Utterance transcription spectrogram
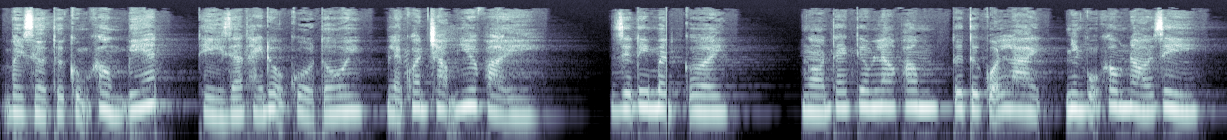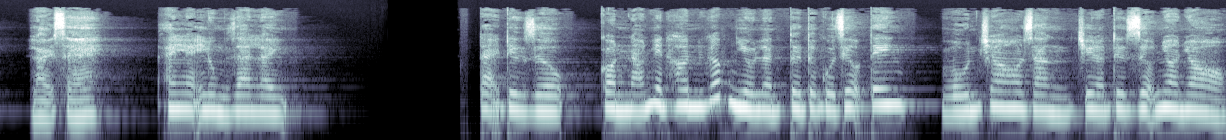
bây giờ tôi cũng không biết, thì ra thái độ của tôi lại quan trọng như vậy. Diệu Tinh bật cười, ngón tay Tiêu Lăng Phong từ từ cuộn lại nhưng cũng không nói gì. Lái xe. Anh lại lùng ra lệnh. Tại tiệc rượu còn náo nhiệt hơn gấp nhiều lần tưởng tượng của Diệu Tinh, vốn cho rằng chỉ là tiệc rượu nhỏ nhỏ,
